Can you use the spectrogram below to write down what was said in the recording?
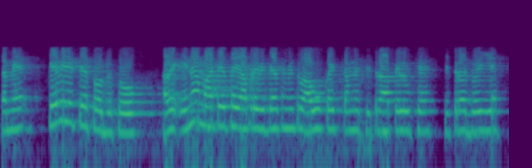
તમે કેવી રીતે શોધશો? હવે એના માટે થઈ, આપણે વિદ્યાર્થી મિત્રો, આવું કંઈક તમને ચિત્ર આપેલું છે. ચિત્ર જોઈએ.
